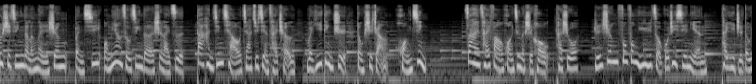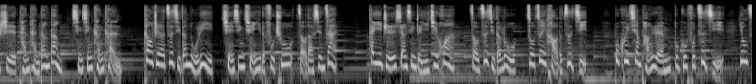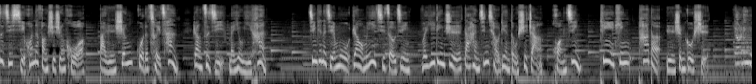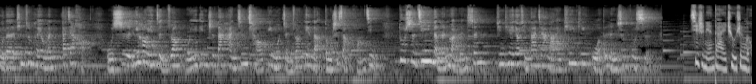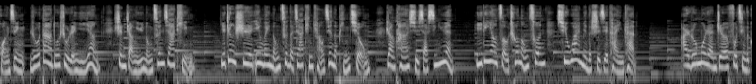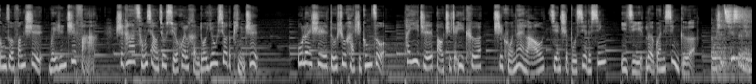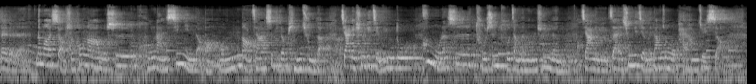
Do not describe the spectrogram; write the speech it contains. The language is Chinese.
都市精英的冷暖人生》本期我们要走进的是来自。大汉金桥家居建材城唯一定制董事长黄静，在采访黄静的时候，他说：“人生风风雨雨走过这些年，他一直都是坦坦荡荡、勤勤恳恳，靠着自己的努力，全心全意的付出，走到现在。他一直相信着一句话：走自己的路，做最好的自己，不亏欠旁人，不辜负自己，用自己喜欢的方式生活，把人生过得璀璨。”让自己没有遗憾。今天的节目，让我们一起走进唯一定制大汉金桥店董事长黄静，听一听他的人生故事。幺零五的听众朋友们，大家好，我是一号营整装唯一定制大汉金桥闭膜整装店的董事长黄静。都市精英的冷暖人生，今天邀请大家来听一听我的人生故事。七十年代出生的黄静，如大多数人一样，生长于农村家庭。也正是因为农村的家庭条件的贫穷，让他许下心愿，一定要走出农村，去外面的世界看一看。耳濡目染着父亲的工作方式、为人之法，使他从小就学会了很多优秀的品质。无论是读书还是工作，他一直保持着一颗吃苦耐劳、坚持不懈的心。以及乐观的性格。我是七十年代的人，那么小时候呢，我是湖南新宁的哦。我们老家是比较贫穷的，家里兄弟姐妹又多，父母呢是土生土长的农村人，家里在兄弟姐妹当中我排行最小。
